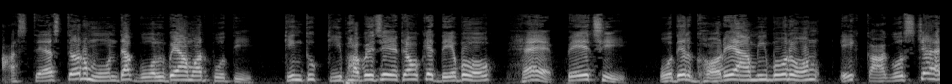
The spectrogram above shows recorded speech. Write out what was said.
আস্তে আস্তে ওর মনটা গলবে আমার প্রতি। কিন্তু কীভাবে যে এটা ওকে দেব? হ্যাঁ পেয়েছি। ওদের ঘরে আমি বরং এই কাগজটা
